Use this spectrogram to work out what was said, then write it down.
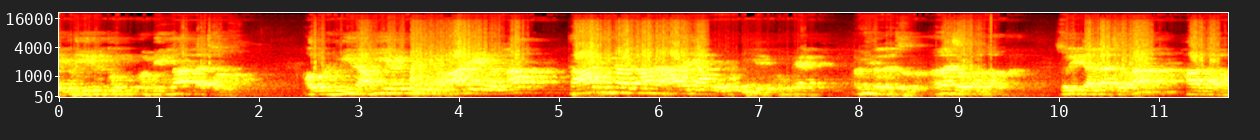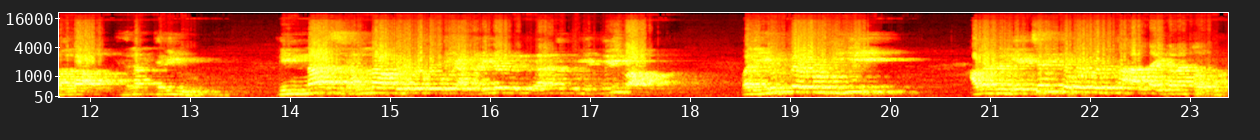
எப்படி இருக்கும் அப்படின்லாம் தான் சொல்றோம் அவர் மீது அணியக்கூடிய ஆடைகள் எல்லாம் தாரினால் ஆன ஆடையாக ஓட்டி இருக்கும் மேல. அப்படின்னு நல்லா சொல்றோம் அதான் சொல்றான் சொல்லிட்டு அல்லா சொல்றான் ஹாதா பலா. இதெல்லாம் தெரியும். இன்னாஸ் அல்லாஹ் கொடுக்கக்கூடிய மனிதர்களுக்கு வழங்கக்கூடிய தெளிவா வலியுந்தரோகி அவர்கள் எச்சரிக்கப்படுவதற்காக அல்லாஹ் இதெல்லாம் சொல்றான்.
